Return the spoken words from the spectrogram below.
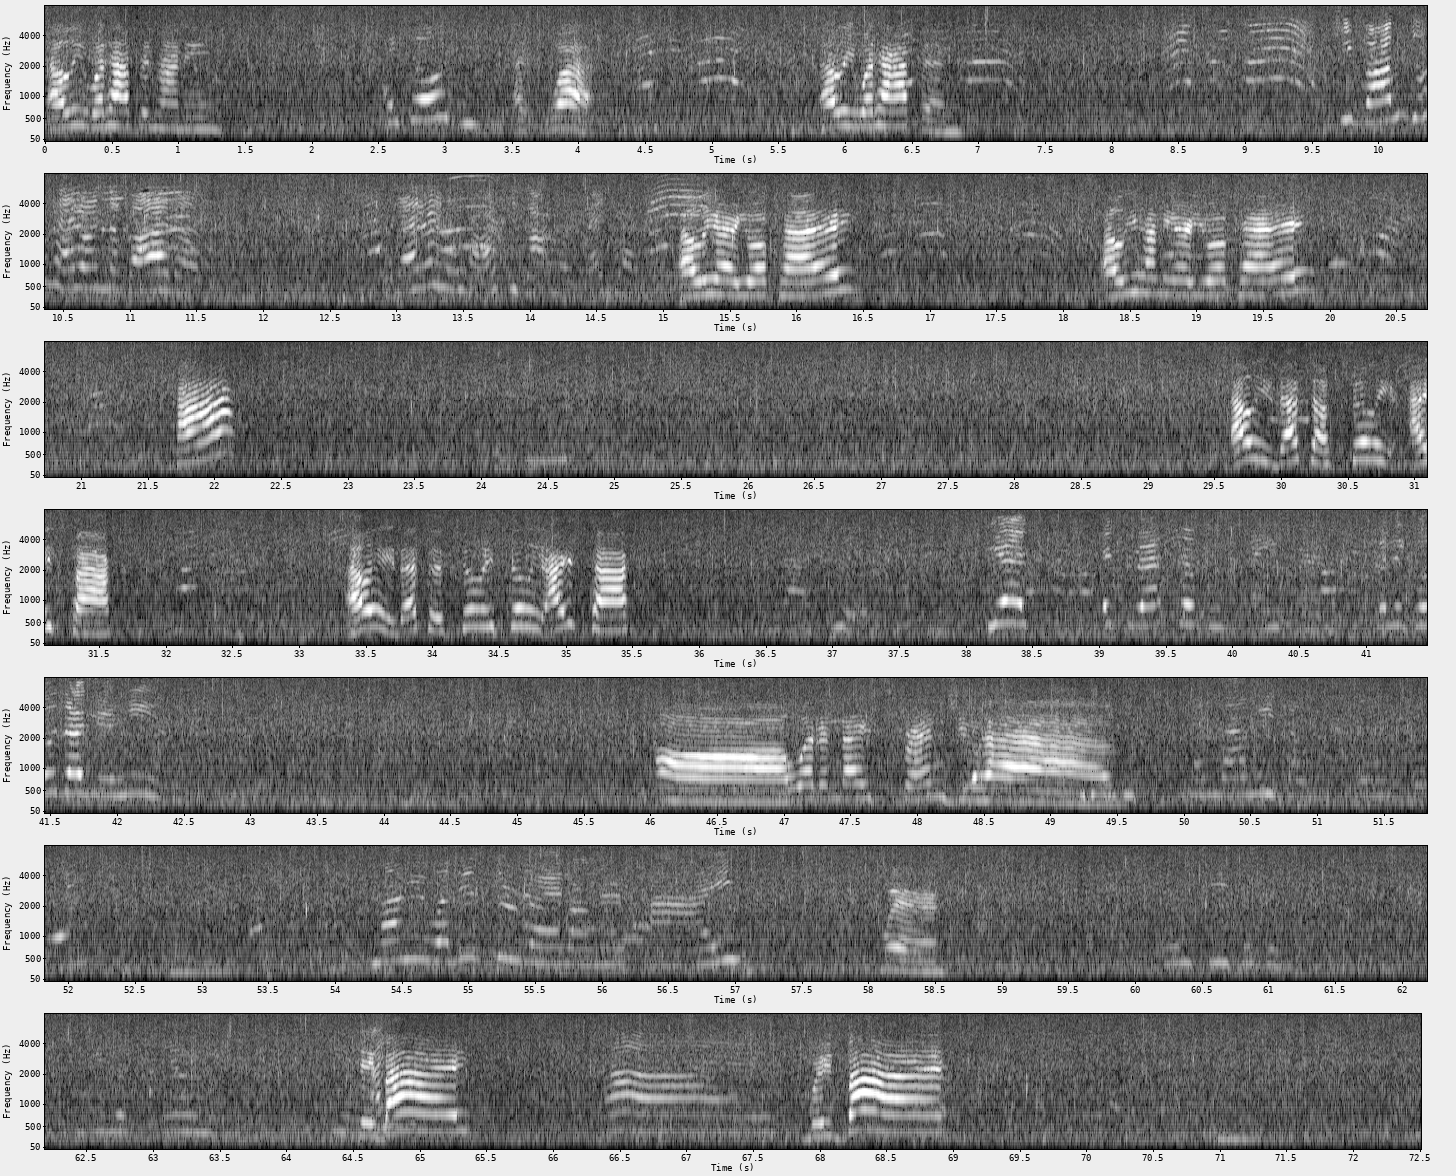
Ellie, what happened, honey? I told you. I, what? Ellie, what happened? She bumped her head on the bottom. But I don't know how she got her head on. Ellie, are you okay? Ellie, honey, are you okay? Ellie, that's a silly ice pack. Ellie, that's a silly, silly ice pack. Yes, it's vegetable paper, but it goes on your knee. Aw, what a nice friend you have. And mommy's a good? Mommy, what is the Okay, bye.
